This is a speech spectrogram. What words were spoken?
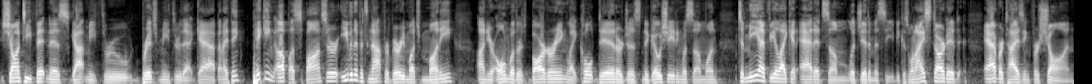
Shaun T Fitness got me through, bridged me through that gap. And I think picking up a sponsor, even if it's not for very much money on your own, whether it's bartering like Colt did or just negotiating with someone, to me, I feel like it added some legitimacy because when I started advertising for Shaun,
